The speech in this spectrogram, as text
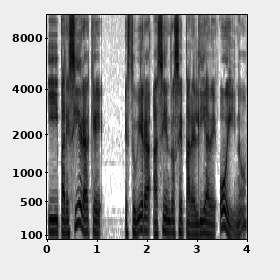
y pareciera que estuviera haciéndose para el día de hoy, ¿no?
